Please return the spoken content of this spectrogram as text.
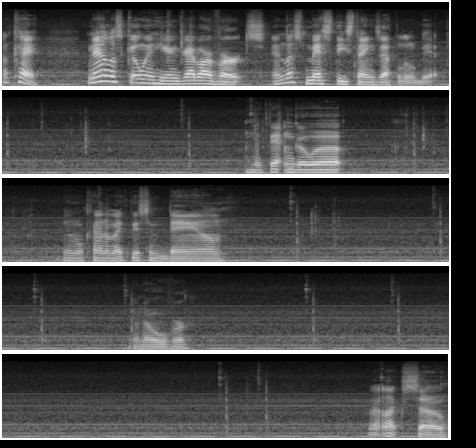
Okay, now let's go in here and grab our verts and let's mess these things up a little bit. Make that one go up. And we'll kind of make this one down. And over. About like so.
